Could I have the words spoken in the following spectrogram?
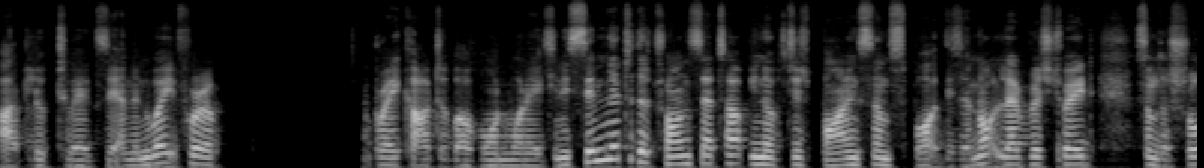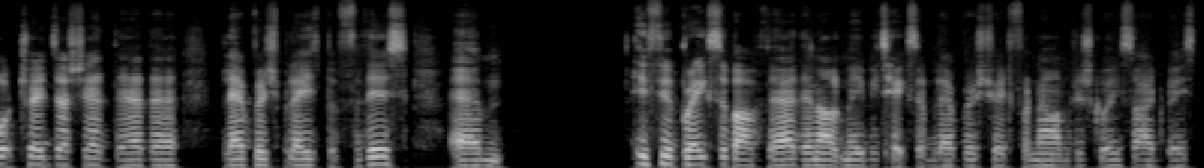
I'd look to exit and then wait for a breakout above 1 118 it's similar to the tron setup you know just buying some spot. These are not leverage trade. Some of the short trades i shared there the leverage plays but for this um if it breaks above there then i'll maybe take some leverage trade for now. I'm just going sideways.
